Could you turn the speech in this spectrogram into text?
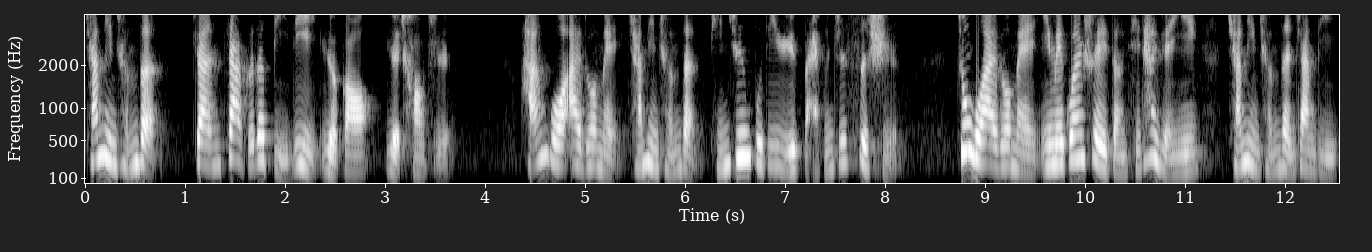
产品成本占价格的比例越高，越超值。韩国爱多美产品成本平均不低于百分之四十，中国爱多美因为关税等其他原因，产品成本占比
